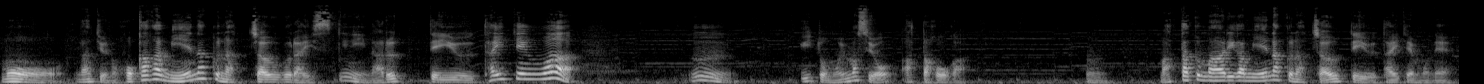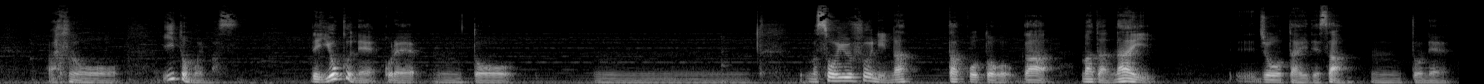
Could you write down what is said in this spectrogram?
もう何て言うの他が見えなくなっちゃうぐらい好きになるっていう体験はうんいいと思いますよ。あった方が。うん、全く周りが見えなくなっちゃうっていう体験もねあのーいいと思います。でよくねこれうんとうん、まあ、そういうふうになったことがまだない状態でさうんとね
